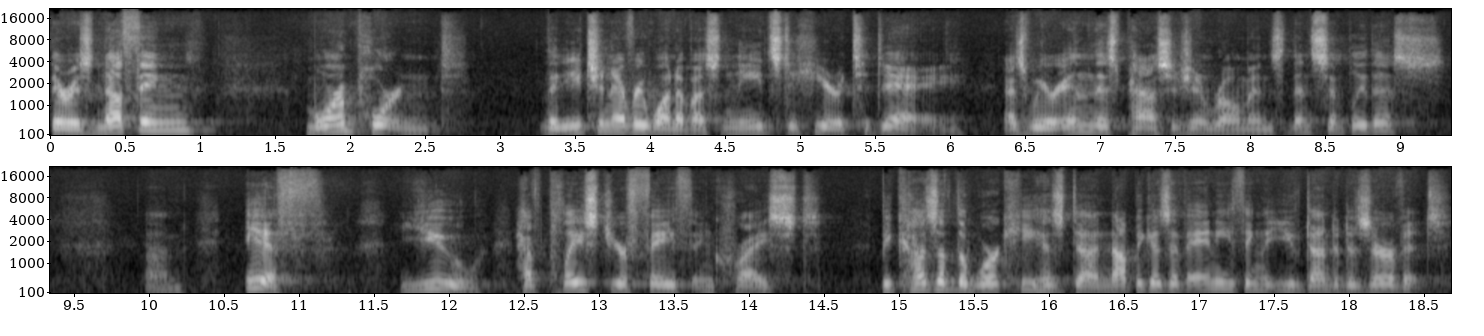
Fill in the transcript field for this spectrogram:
There is nothing more important that each and every one of us needs to hear today as we are in this passage in Romans than simply this. Um, if you have placed your faith in Christ, because of the work he has done, not because of anything that you've done to deserve it.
